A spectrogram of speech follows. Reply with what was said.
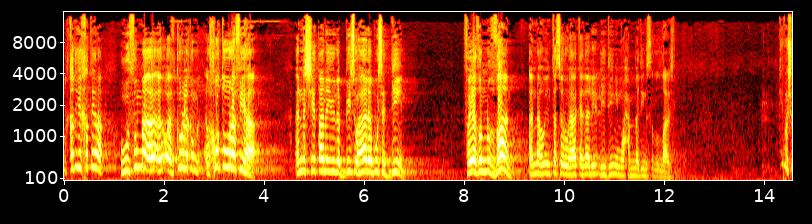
القضية خطيرة. وثم أذكر لكم الخطورة فيها. أن الشيطان يلبسها لبوس الدين. فيظن الظان أنه ينتصر هكذا لدين محمد صلى الله عليه وسلم. كيف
